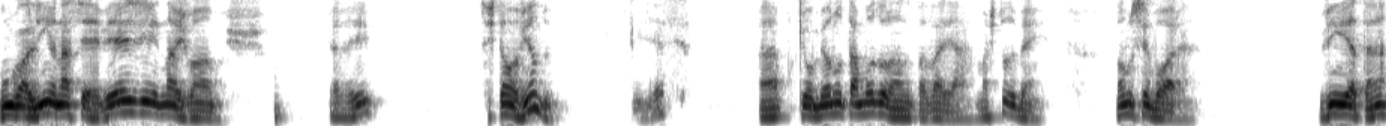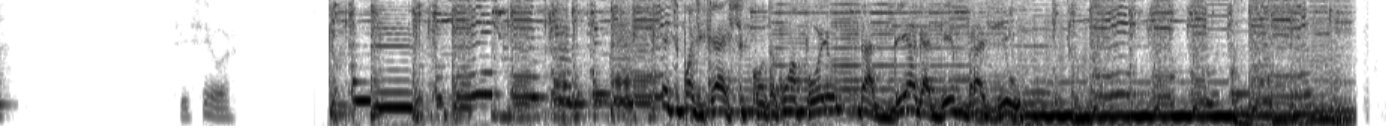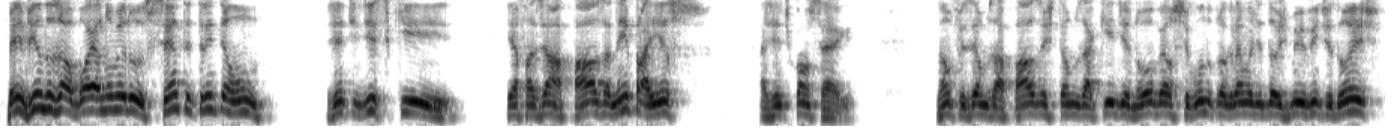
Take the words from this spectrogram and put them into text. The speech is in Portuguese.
Um golinho na cerveja e nós vamos. Espera aí. Vocês estão ouvindo? Yes. Ah, porque o meu não está modulando para variar, mas tudo bem. Vamos embora. Vinheta, né? Sim, senhor. Esse podcast conta com o apoio da DHD Brasil. Bem-vindos ao Boia número 131. A gente disse que ia fazer uma pausa, nem para isso a gente consegue. Não fizemos a pausa, estamos aqui de novo, é o segundo programa de 2022.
